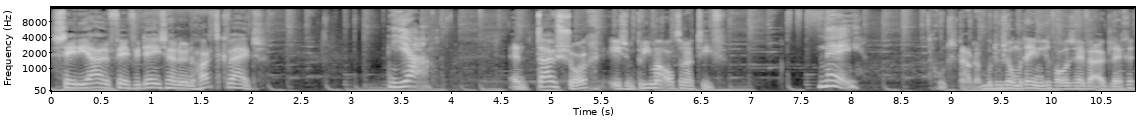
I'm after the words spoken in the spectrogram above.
CDA en VVD zijn hun hart kwijt. Ja. En thuiszorg is een prima alternatief. Nee. Goed, nou dat moet u zo meteen in ieder geval eens even uitleggen.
